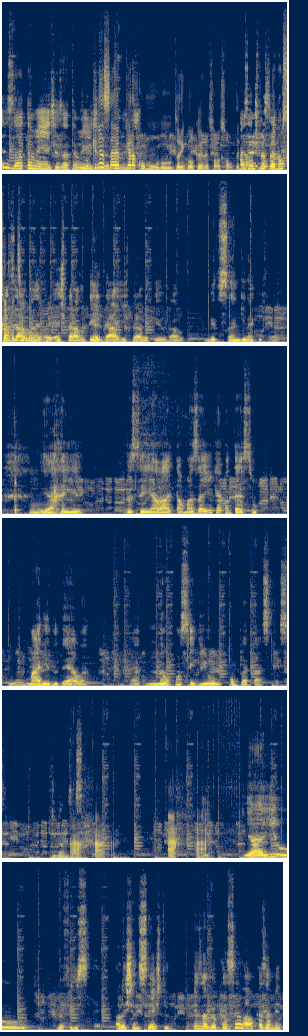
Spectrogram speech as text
Exatamente, exatamente. Porque nessa exatamente. época era comum, não, não tô nem colocando, é só, só um detalhe. Mas as pessoas não época isso casavam, né? Elas esperavam ter É. idade, esperavam ter o primeiro sangue, né? Que. Hum. E aí você ia lá e tal. Mas aí o que acontece? O, o marido dela né, não conseguiu completar a situação. Digamos assim. Ahá. Ahá. E aí o meu filho eh, Alexandre VI resolveu cancelar o casamento,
